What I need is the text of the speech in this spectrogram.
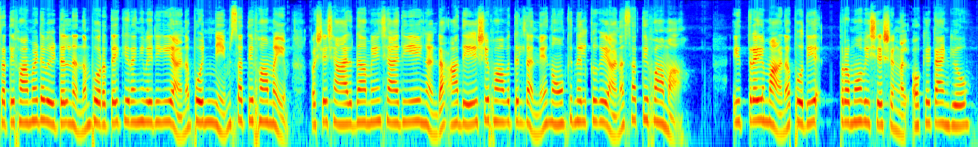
സത്യഭാമയുടെ വീട്ടിൽ നിന്നും പുറത്തേക്ക് ഇറങ്ങി വരികയാണ് പൊന്നിയും സത്യഭാമയും. പക്ഷേ ശാരദാമയും ശാരിയെയും കണ്ട ആ ദേഷ്യഭാവത്തിൽ തന്നെ നോക്കി നിൽക്കുകയാണ് സത്യഭാമ. ഇത്രയുമാണ് പുതിയ പ്രൊമോ വിശേഷങ്ങൾ. ഓക്കെ താങ്ക്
